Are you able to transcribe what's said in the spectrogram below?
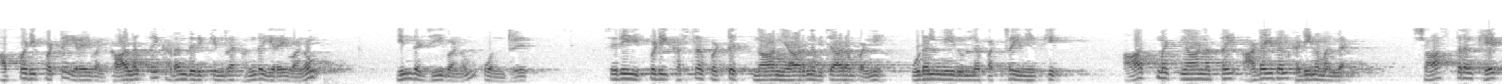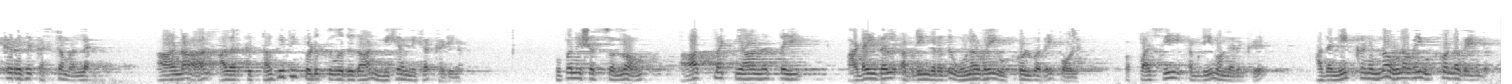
அப்படிப்பட்ட இறைவன் காலத்தை கடந்திருக்கின்ற அந்த இறைவனும் இந்த ஜீவனும் ஒன்று. சரி இப்படி கஷ்டப்பட்டு நான் யாருன்னு விசாரம் பண்ணி உடல் மீதுள்ள பற்றை நீக்கி ஆத்ம ஞானத்தை அடைதல் கடினம் அல்ல சாஸ்திரம் கேட்கிறது கஷ்டம் அல்ல ஆனால் அதற்கு தகுதிப்படுத்துவதுதான் மிக மிக கடினம். உபனிஷத் சொல்லும் ஆத்ம ஞானத்தை அடைதல் அப்படிங்கிறது உணவை உட்கொள்வதை போல. பசி அப்படின்னு ஒண்ணு இருக்கு. அதை நீக்கணும்னா உணவை உட்கொள்ள வேண்டும்.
